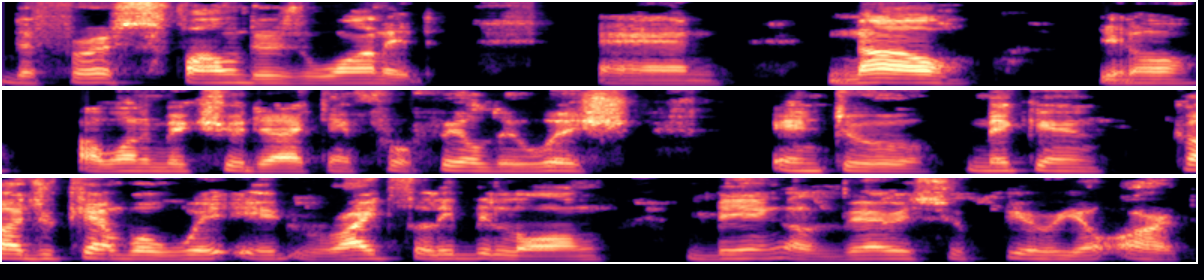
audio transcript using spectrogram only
the first founders wanted. And now, you know, I want to make sure that I can fulfill the wish into making Kajukenbo where it rightfully belongs, being a very superior art.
